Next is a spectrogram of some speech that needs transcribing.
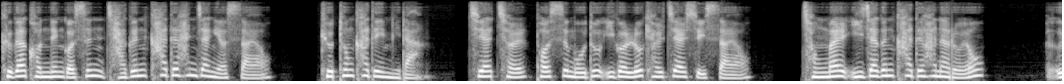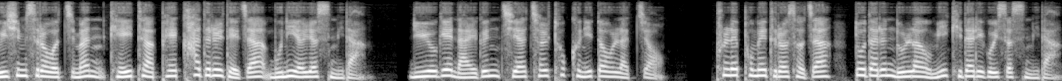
그가 건넨 것은 작은 카드 한 장이었어요. 교통카드입니다. 지하철, 버스 모두 이걸로 결제할 수 있어요. 정말 이 작은 카드 하나로요? 의심스러웠지만 게이트 앞에 카드를 대자 문이 열렸습니다. 뉴욕의 낡은 지하철 토큰이 떠올랐죠. 플랫폼에 들어서자 또 다른 놀라움이 기다리고 있었습니다.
